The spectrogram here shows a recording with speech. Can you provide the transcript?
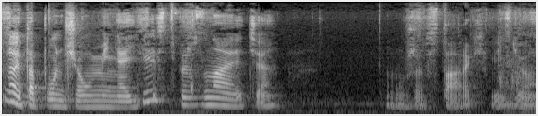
Ну, это пончо у меня есть, вы же знаете. Уже в старых видео.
